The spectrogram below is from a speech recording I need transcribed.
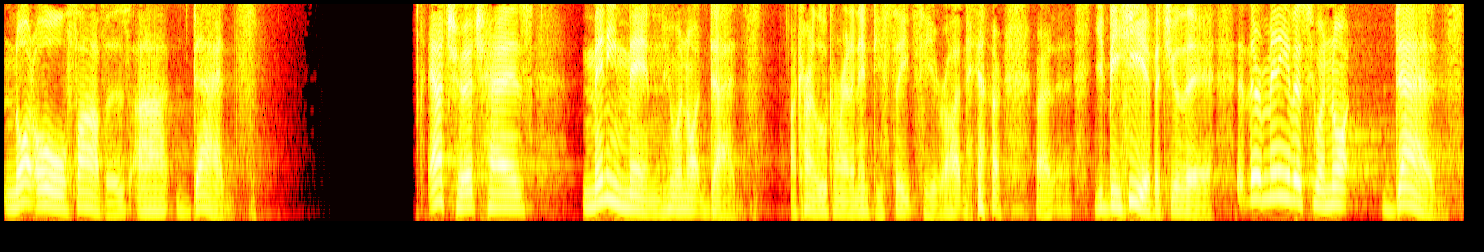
not all fathers are dads. Our church has many men who are not dads. I currently look around at empty seats here right now. right. You'd be here, but you're there. There are many of us who are not dads.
